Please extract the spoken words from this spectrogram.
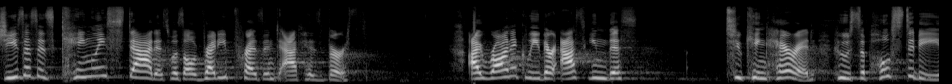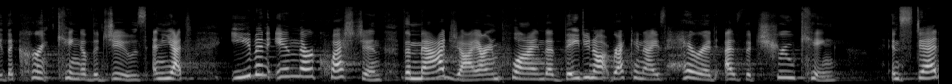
Jesus' kingly status was already present at his birth. Ironically, they're asking this to King Herod, who's supposed to be the current king of the Jews, and yet, even in their question, the Magi are implying that they do not recognize Herod as the true king. Instead,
